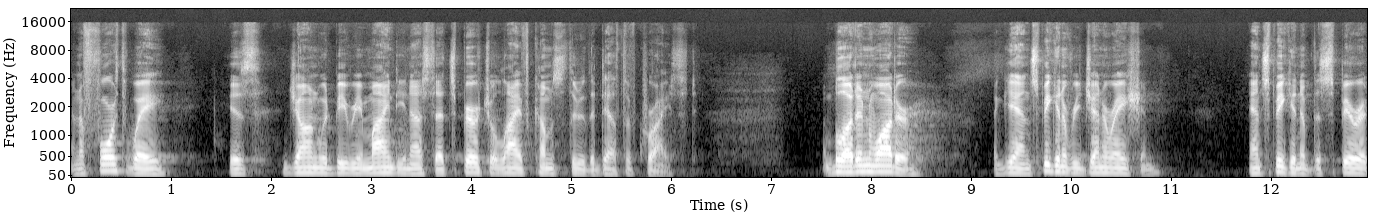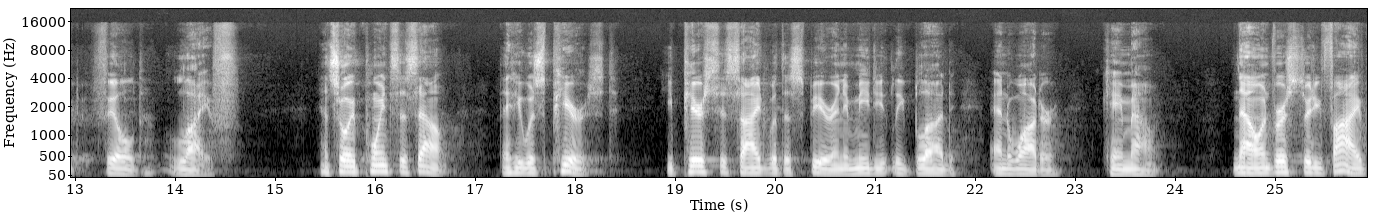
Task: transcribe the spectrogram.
And a fourth way is John would be reminding us that spiritual life comes through the death of Christ. Blood and water, again, speaking of regeneration and speaking of the spirit filled life. And so he points this out that he was pierced. He pierced his side with a spear, and immediately blood and water came out. Now, in verse 35,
